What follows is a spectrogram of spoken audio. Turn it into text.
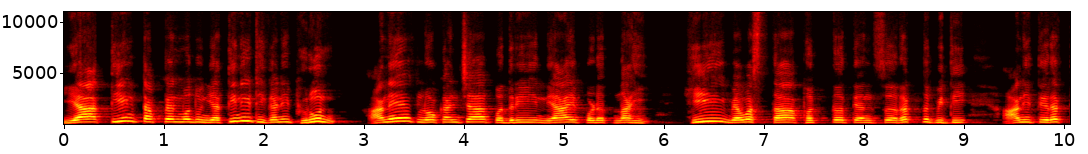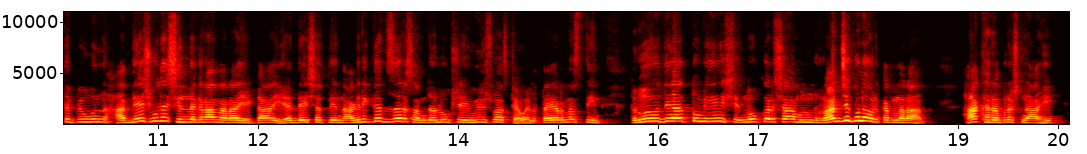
या तीन टप्प्यांमधून या तिन्ही ठिकाणी फिरून अनेक लोकांच्या पदरी न्याय पडत नाही. ही व्यवस्था फक्त त्यांचं रक्तपिती आणि ते रक्त पिऊन हा देश उद्या शिल्लक राहणार आहे का? या देशातले नागरिकच जर समजा लोकशाही विश्वास ठेवायला तयार नसतील तर उद्या तुम्ही श- नोकरशाह म्हणून राज्य कुणावर करणार आहात? हा खरा प्रश्न आहे.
